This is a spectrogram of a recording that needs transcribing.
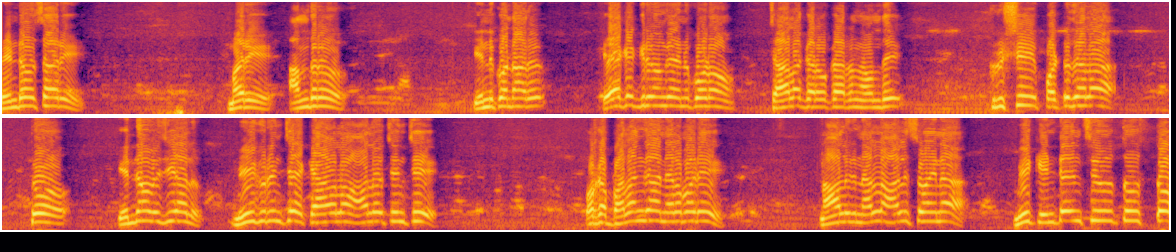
రెండవసారి మరి అందరూ ఎన్నుకున్నారు. ఏకగ్రీవంగా ఎన్నుకోవడం చాలా గర్వకారంగా ఉంది. కృషి పట్టుదలతో ఎన్నో విజయాలు మీ గురించే కేవలం ఆలోచించి ఒక బలంగా నిలబడి నాలుగు నెలలు ఆలస్యమైన మీకు ఇంటెన్సివ్తో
